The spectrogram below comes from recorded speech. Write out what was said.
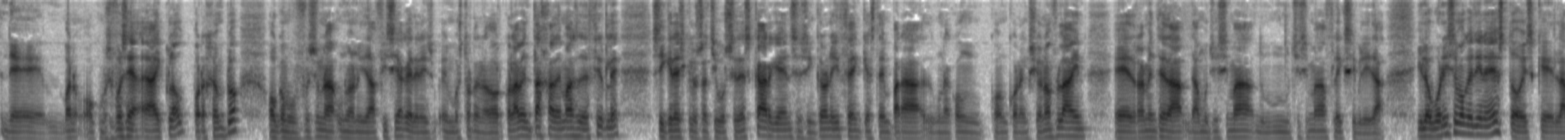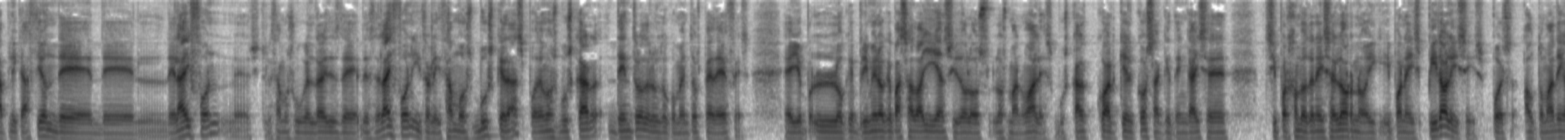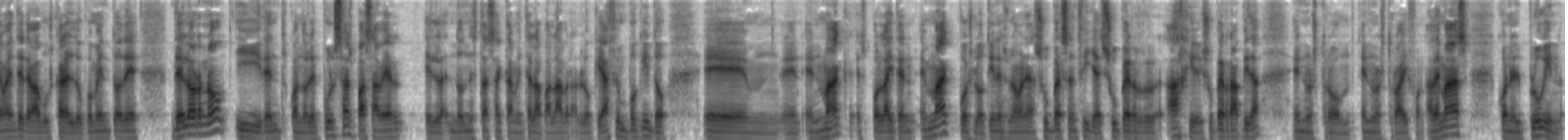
de, bueno, o como si fuese iCloud, por ejemplo, o como si fuese una, unidad física que tenéis en vuestro ordenador. Con la ventaja, además, de decirle si queréis que los archivos se descarguen, se sincronicen, que estén para una con, conexión offline, eh, realmente da, muchísima, muchísima flexibilidad. Y lo buenísimo que tiene esto es que la aplicación del iPhone, eh, si utilizamos Google Drive desde, desde, el iPhone y realizamos búsquedas, podemos buscar dentro de los documentos PDFs. Eh, yo, lo que primero que he pasado allí han sido los, los manuales. Buscar cualquier cosa que tengáis, en, si por ejemplo tenéis el horno y ponéis pirólisis, pues automáticamente te va a buscar el documento de, del horno y dentro, cuando le pulsas vas a ver dónde está exactamente la palabra. Lo que hace un poquito eh, en, Mac, Spotlight en, en, Mac, pues lo tienes de una manera súper sencilla y súper ágil y súper rápida en nuestro, en nuestro iPhone. Además, con el plugin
